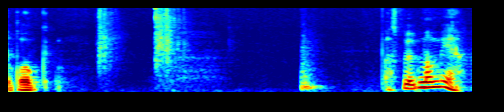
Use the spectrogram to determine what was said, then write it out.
Druck. Was will man mehr?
